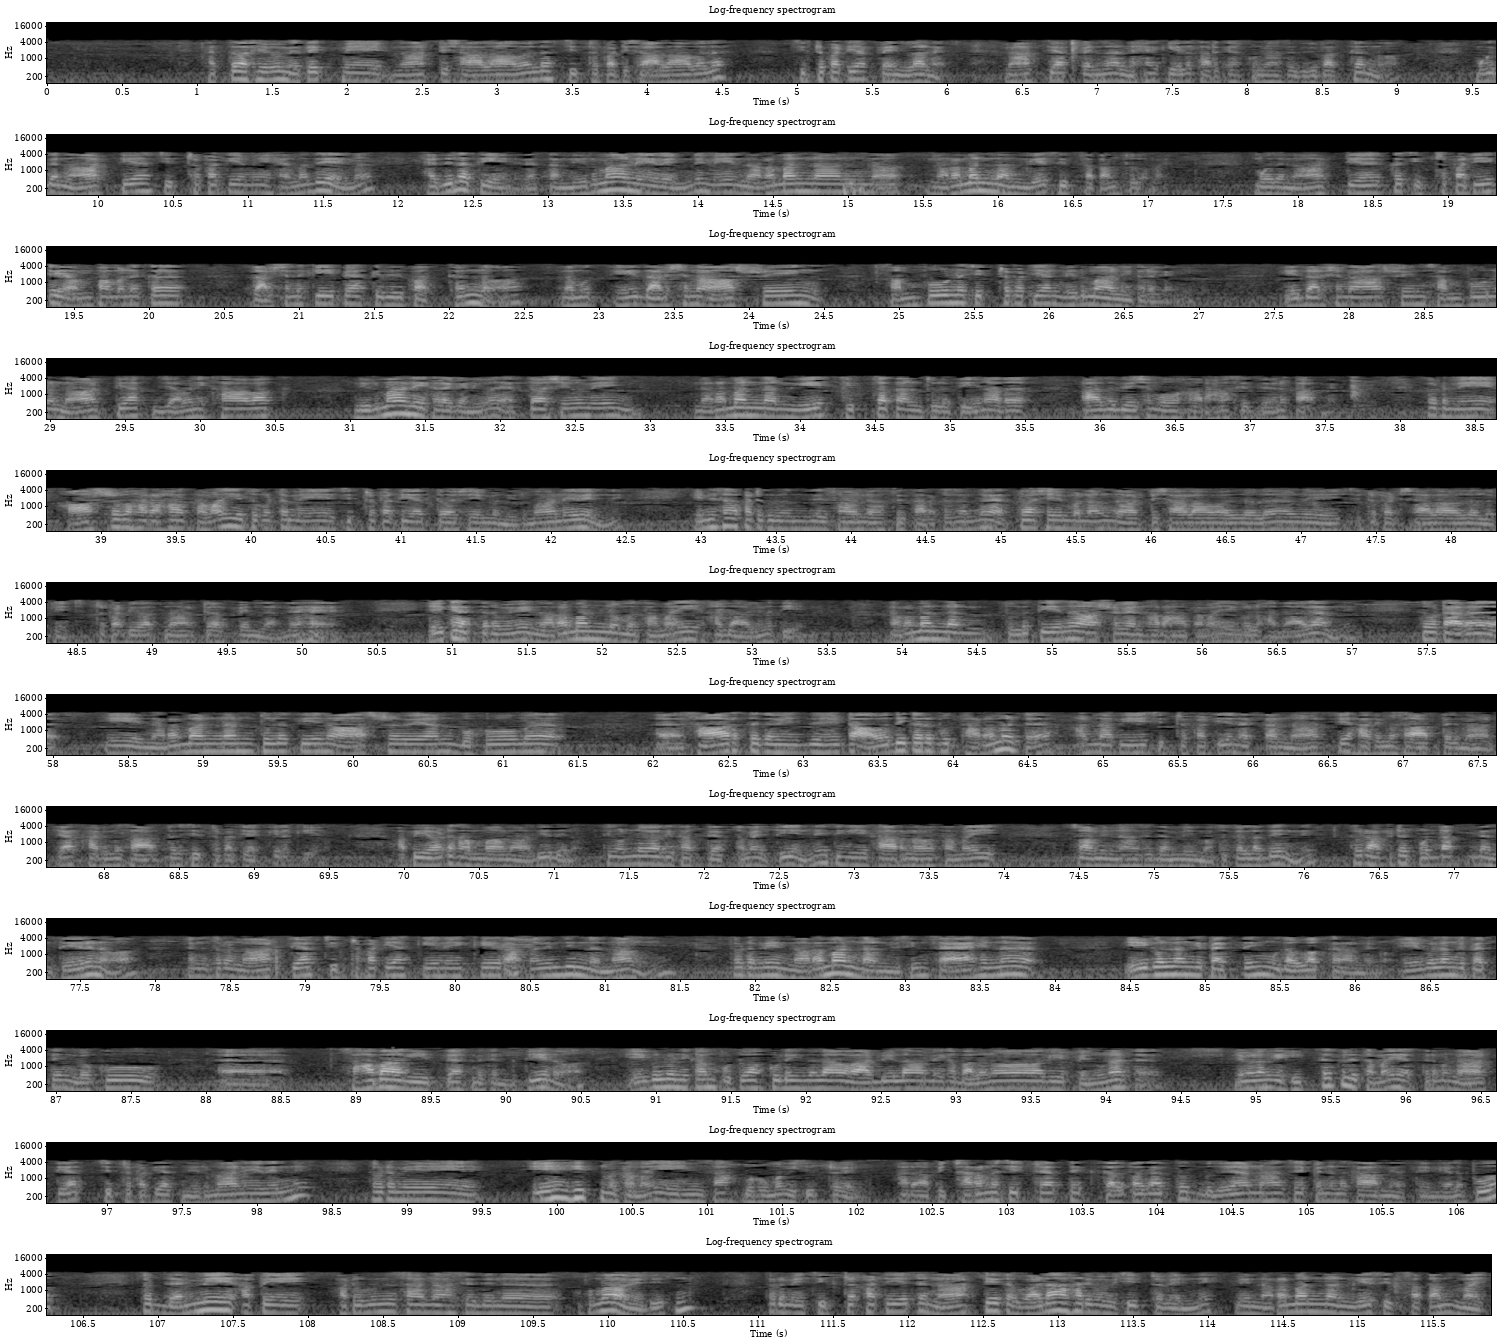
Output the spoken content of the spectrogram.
ඇත්ත වශයෙන්ම මෙතෙක් මේ නාට්‍ය ශාලාවල, චිත්‍රපටි ශාලාවල චිත්‍රපටියක් පෙන්ලා නැහැ. නාට්‍යයක් පෙන්ලා නැහැ කියලා තර්කයක් උන්වහන්සේ ඉදිරිපත් කරනවා. මොකද නාට්‍ය, චිත්‍රපටිය මේ හැමදේම හැදිලා තියෙන්නේ නැත්නම් නිර්මාණය වෙන්නේ මේ නරඹන්නාන් නරඹන්නන්ගේ සිත් සතන් තුළමයි. මොකද නාට්‍යයක චිත්‍රපටයක යම් පමණක දර්ශන කීපයක් ඉදිරිපත් කරනවා. නමුත් ඒ දර්ශන ආශ්‍රයෙන් සම්පූර්ණ චිත්‍රපටයක් නිර්මාණය කර ගැනීම. ඒ දර්ශන ආශ්‍රයෙන් සම්පූර්ණ නාට්‍යයක් ජවනිකාවක් නිර්මාණය කර ගැනීම ඇත්ත වශයෙන්ම මේ නරඹන්නන්ගේ චිත්තතන් තුළ තියෙන අර රාග ද්වේෂ මෝහ හරහා සිද්ධ වෙන කාරණේ. එතකොට මේ ආශ්‍රව හරහා තමයි එතකොට මේ චිත්‍රපටිය අත් වශයෙන්ම නිර්මාණය වෙන්නේ. ඒ නිසා කටුකුරුන්දේ සාමාන්‍යයෙන් තර්ක කරන අත් වශයෙන්ම නම් නාට්‍ය ශාලාවල් වල මේ චිත්‍රපට ශාලාවල් වල මේ චිත්‍රපටිවත් නාට්‍යවත් වෙන්නේ නැහැ. ඒක ඇත්තටම මේ නරඹන්නම තමයි හදාගෙන තියෙන්නේ. නරඹන්නන් තුල තියෙන ආශ්‍රවයන් හරහා තමයි ඒගොල්ලෝ හදාගන්නේ. එතකොට අර මේ නරඹන්නන් තුල තියෙන ආශ්‍රවයන් බොහෝම සාර්ථක විදිහට අවදි කරපු තරමට අන්න අපි මේ චිත්‍රපටිය නැත්නම් නාට්‍ය හරිම සාර්ථක නාට්‍යයක් හරිම සාර්ථක චිත්‍රපටියක් කියලා කියනවා. අපි ඒවට සම්මාන ආදිය දෙනවා. ඉතින් ඔන්න ඔය වගේ තත්ත්වයක් තමයි තියෙන්නේ. ඉතින් මේ කාරණාව තමයි ස්වාමීන් වහන්සේ දැන් මේ මතු කරලා දෙන්නේ. ඒකට අපිට පොඩ්ඩක් දැන් තේරෙනවා දැන් ඒතර නාට්‍යයක් චිත්‍රපටියක් කියන එකේ රස විඳින්න නම් එතකොට මේ නරඹන්නන් විසින් සෑහෙන ඒගොල්ලන්ගේ පැත්තෙන් උදව්වක් කරන්න වෙනවා. ඒගොල්ලන්ගේ පැත්තෙන් ලොකු සහභාගීත්වයක් මෙතන තියෙනවා. ඒගොල්ලෝ නිකන් පුටුවක් උඩ ඉඳලා වාඩි වෙලා මේක බලනවා වගේ පෙනුනට ඒගොල්ලන්ගේ හිත තුළ තමයි ඇත්තටම නාට්‍යයක් චිත්‍රපටියක් නිර්මාණය වෙන්නේ. එතකොට මේ ඒ හිත්ම තමයි ඒ නිසා බොහොම විචිත්‍ර වෙන්නේ. අර අපි චරණ චිත්‍රයත් එක්ක කල්පගත්තොත් බුදුරජාණන් වහන්සේ පෙන්වන කාරණයක් එක්ක ගැලපුවොත් එතකොට දැන් මේ අපේ අටුරුණ සානාහසේ දෙන උපමාවෙදිත් එතකොට මේ චිත්‍රපටියට නාට්‍යයට වඩා හරිම විචිත්‍ර වෙන්නේ මේ නරඹන්නන්ගේ සිත් සතන්මයි.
